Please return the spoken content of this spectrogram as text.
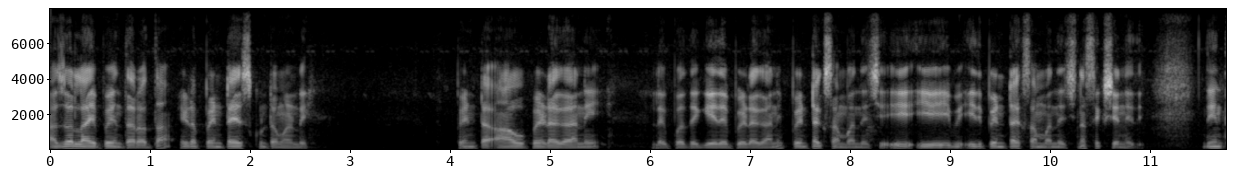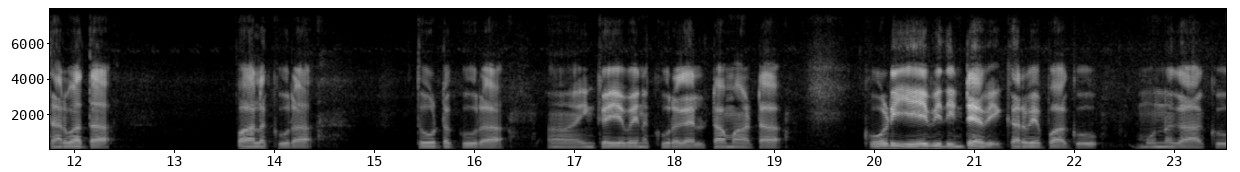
అజోల్లా అయిపోయిన తర్వాత ఇక్కడ పెంట వేసుకుంటామండి. పెంట ఆవు పేడ కానీ లేకపోతే గేదె పేడ కానీ పెంటకు సంబంధించి ఈ- ఇది పెంటకు సంబంధించిన సెక్షన్ ఇది. దీని తర్వాత పాలకూర తోటకూర ఇంకా ఏవైనా కూరగాయలు టమాటా కోడి ఏవి తింటే అవి కరివేపాకు మునగాకు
